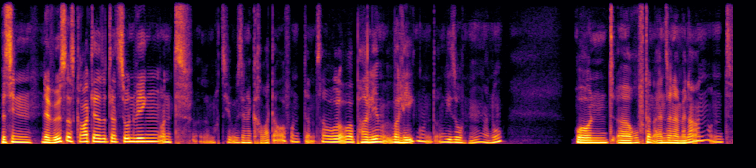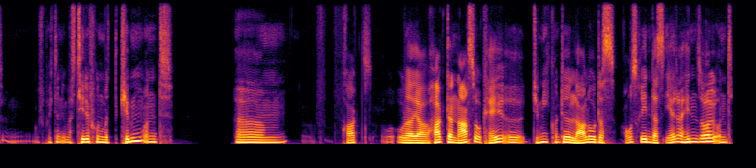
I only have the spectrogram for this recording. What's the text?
bisschen nervös ist, gerade der Situation wegen, und er macht sich irgendwie seine Krawatte auf und dann ist er wohl aber parallel Überlegen und irgendwie so, hm, Nanu. Und äh, ruft dann einen seiner Männer an und spricht dann übers Telefon mit Kim und ähm, fragt oder ja, hakt dann nach so, okay, äh, Jimmy konnte Lalo das ausreden, dass er dahin soll und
